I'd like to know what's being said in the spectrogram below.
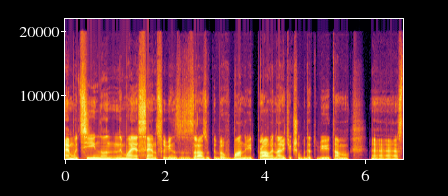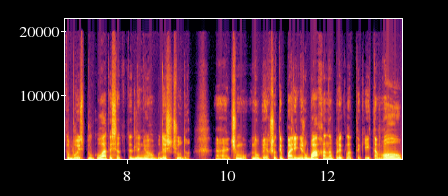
емоційно немає сенсу. Він зразу тебе в бан відправить, навіть якщо буде тобі там з тобою спілкуватися, то ти для нього будеш чудо. Е, Чому? Ну, якщо ти парень рубаха, наприклад, такий там о,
